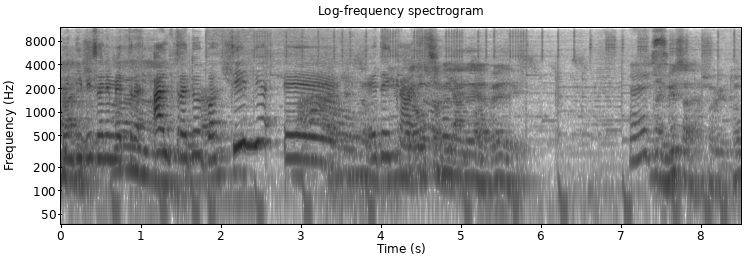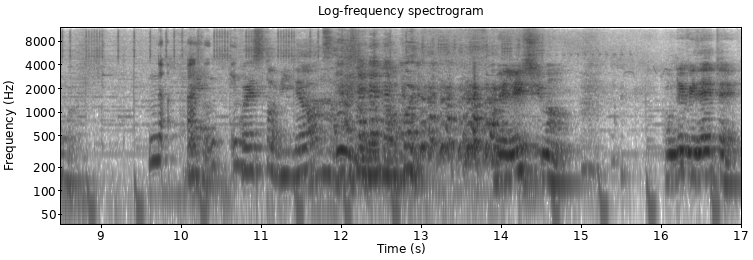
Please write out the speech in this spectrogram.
Quindi bisogna mettere altre due bottiglie e, e dei calici. Eh sì. No, ah, in- in- Questo video sarà subito dopo. Bellissimo! Condividete!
